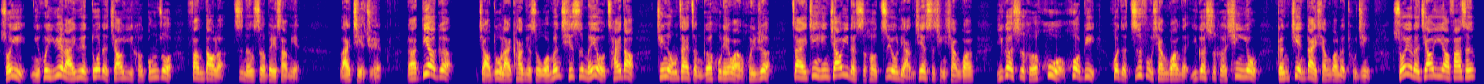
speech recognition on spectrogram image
所以你会越来越多的交易和工作放到了智能设备上面来解决。那第二个角度来看，就是我们其实没有猜到金融在整个互联网会热，在进行交易的时候，只有两件事情相关，一个是和货货币或者支付相关的，一个是和信用跟借贷相关的途径。所有的交易要发生，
